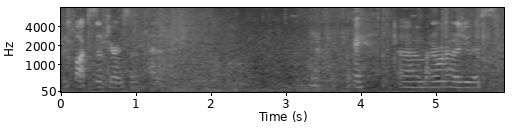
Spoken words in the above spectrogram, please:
There's boxes up here and stuff, Anna. Yeah. Okay. Um, I don't remember how to do this.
